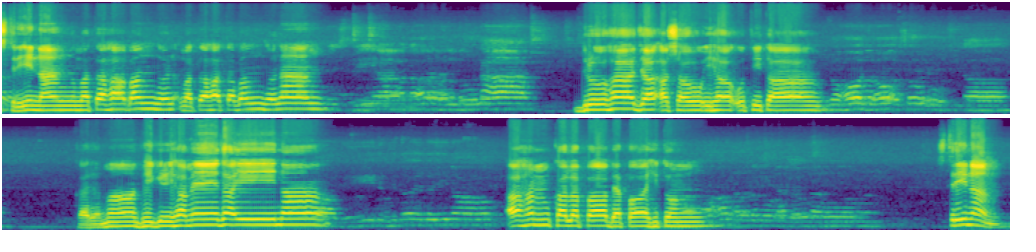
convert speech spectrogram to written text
স্ত্রীণাং মত বন্ধু মত বন্ধুনাম দ্রুহ যসৌ ইহ উথিত কর্মৃহ কর্মাভিগৃহ মেধৈনা অহম কলপ ব্যপহিত স্ত্রী নাম?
